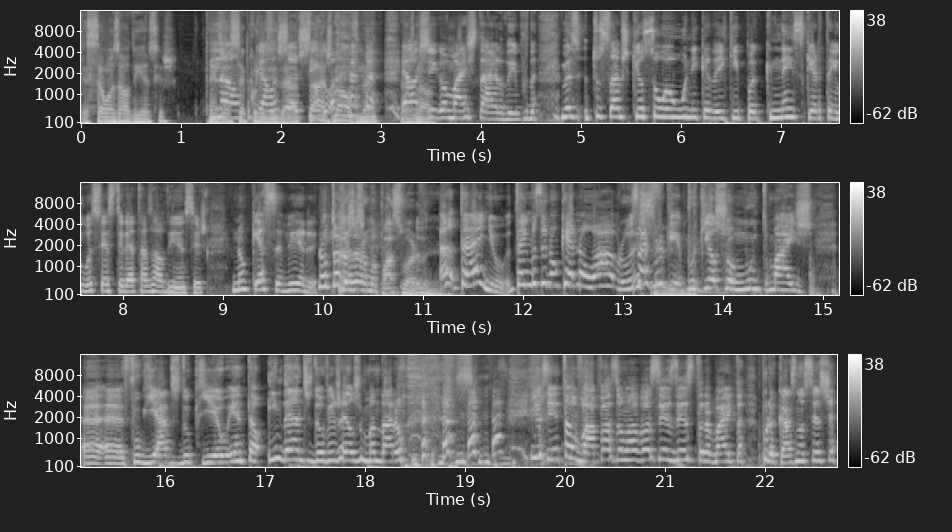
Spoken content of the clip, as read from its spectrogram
eh, são as audiências? Tens não, essa porque elas só curiosidade? chegam, Às nove, não é? Às elas nove. chegam mais tarde. e, portanto- Mas tu sabes que eu sou a única da equipa que nem sequer tem o acesso direto às audiências. Não quer saber. Não está a Eles- arranjar uma password? Ah, tenho, tenho, mas eu não quero, não abro. Sabes porquê? Porque eles são muito mais ah, ah, fogueados do que eu. Então, ainda antes de eu ver, já eles me mandaram. e eu assim, então vá, façam lá vocês esse trabalho. Por acaso, não sei se já.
